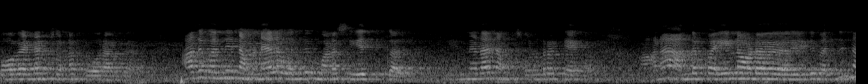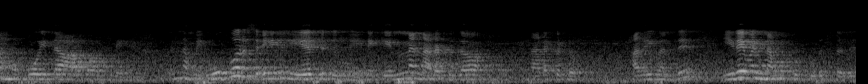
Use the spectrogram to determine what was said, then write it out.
போக வேண்டாம்னு சொன்னால் போகிறாங்க அது வந்து நம்ம மேலே வந்து மனசு ஏற்றுக்காது என்னடா நம்ம சொல்கிற கேட்கும் ஆனால் அந்த பையனோட இது வந்து நம்ம போய் தான் ஆகும் அப்படின்னு நம்ம ஒவ்வொரு செயலும் ஏற்றுக்கணும் இன்னைக்கு என்ன நடக்குதோ நடக்கட்டும். அதை வந்து இறைவன் நமக்கு கொடுத்தது.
